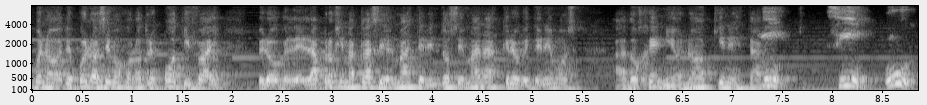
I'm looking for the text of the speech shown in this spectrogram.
bueno, después lo hacemos con otro Spotify, pero la próxima clase del máster en dos semanas creo que tenemos a dos genios, ¿no? ¿Quiénes están? Sí, sí. Uh,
